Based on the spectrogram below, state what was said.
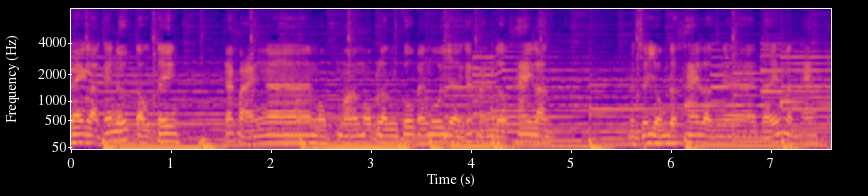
thì đây là cái nước đầu tiên. Các bạn ờ, một một lần cô bạn mua về, các bạn được hai lần. Mình sử dụng được hai lần ờ, để mình ăn.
